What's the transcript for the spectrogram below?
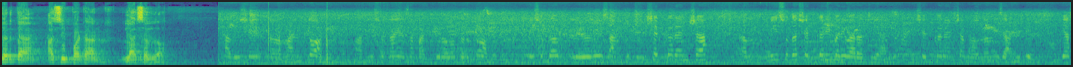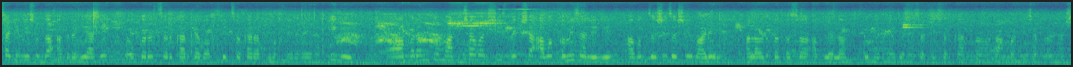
आसिफ पठाण लासलगाव. हा विषय मांडतो आहोत आम्ही सुद्धा याचा पाठपुरावा करतो आहोत मी सुद्धा वेळोवेळी सांगतो की शेतकऱ्यांच्या मी सुद्धा शेतकरी परिवारातली आहे. शेतकऱ्यांच्या भावना मी जाणते. यासाठी मी सुद्धा आग्रही आहे. लवकरच सरकार त्या बाबतीत सकारात्मक निर्णय नक्की घेईल. परंतु मागच्या वर्षीपेक्षा आवक कमी झालेली आहे. आवक जशी जशी वाढेल मला वाटतं तसं आपल्याला तो निर्णय घेण्यासाठी सरकार आपण विचार करण्यास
